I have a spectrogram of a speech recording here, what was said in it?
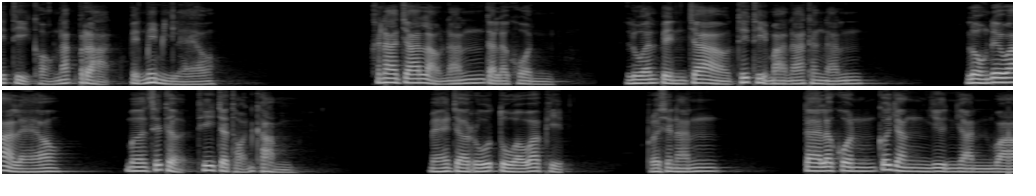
ทิฏฐิของนักปราชญ์เป็นไม่มีแล้ว คณาจารย์เหล่านั้นแต่ละคนล้วนเป็นเจ้าทิฏฐิมานะทั้งนั้น ลงได้ว่าแล้ว เมินเสเถอะที่จะถอนคำ แม้จะรู้ตัวว่าผิด เพราะฉะนั้น แต่ละคนก็ยังยืนยันวา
